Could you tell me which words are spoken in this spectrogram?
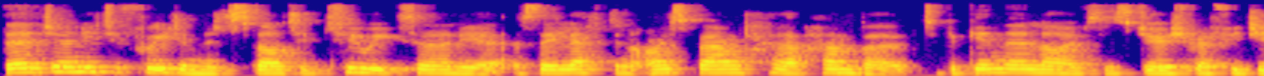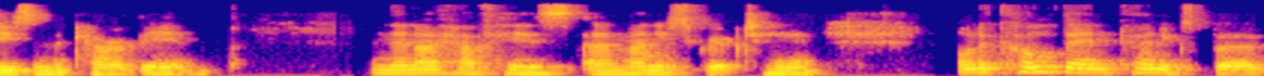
Their journey to freedom had started two weeks earlier as they left an icebound Hamburg to begin their lives as Jewish refugees in the Caribbean. And then I have his uh, manuscript here. On a cold day in Königsberg,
